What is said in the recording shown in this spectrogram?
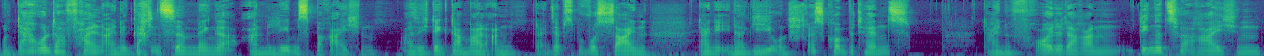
Und darunter fallen eine ganze Menge an Lebensbereichen. Also ich denke da mal an dein Selbstbewusstsein, deine Energie- und Stresskompetenz, deine Freude daran, Dinge zu erreichen,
